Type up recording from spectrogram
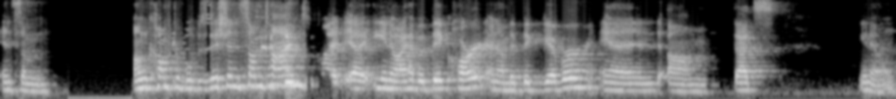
in some uncomfortable positions sometimes, but uh, you know I have a big heart and I'm a big giver, and um, that's you know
